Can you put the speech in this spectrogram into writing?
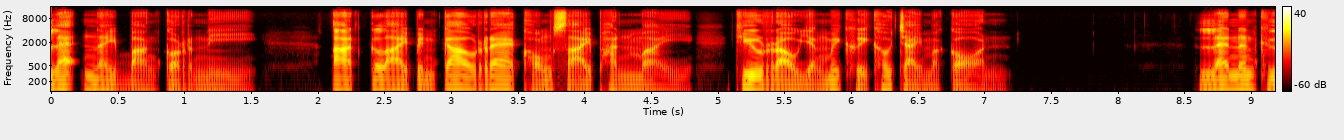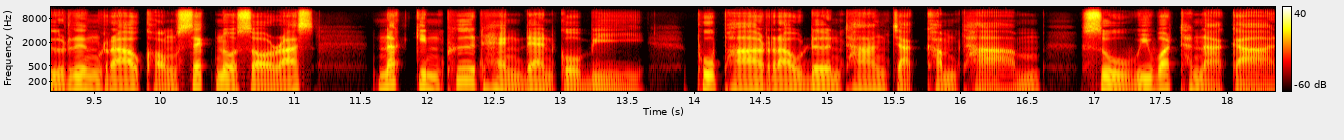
และในบางกรณี อาจกลายเป็นก้าวแรกของสายพันธุ์ใหม่ ที่เรายังไม่เคยเข้าใจมาก่อน และนั่นคือเรื่องราวของเซกโนซอรัส นักกินพืชแห่งแดนโกบี ผู้พาเราเดินทางจากคำถาม สู่วิวัฒนาการ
